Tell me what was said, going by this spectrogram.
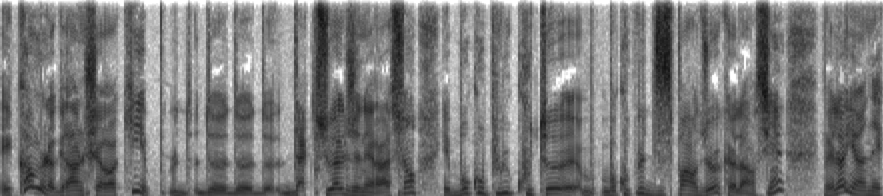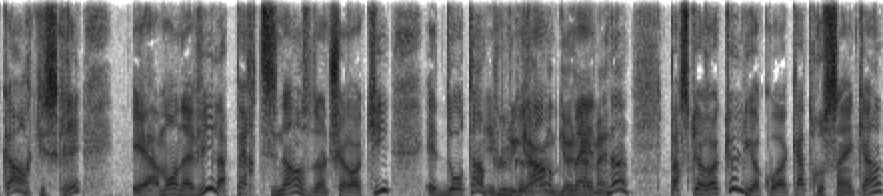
et comme le Grand Cherokee est plus de de- de- d'actuelle génération est beaucoup plus coûteux, beaucoup plus dispendieux que l'ancien, mais là il y a un écart qui se crée. Et à mon avis, la pertinence d'un Cherokee est d'autant plus, plus grande, grande que jamais. maintenant. Parce que recul, il y a quoi, 4 ou 5 ans,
